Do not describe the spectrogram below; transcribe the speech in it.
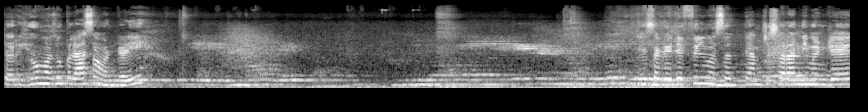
तर ह्यो माझो क्लास आहे मंडळी. हे सगळे जे फिल्म असतात ते आमच्या सरांनी म्हणजे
